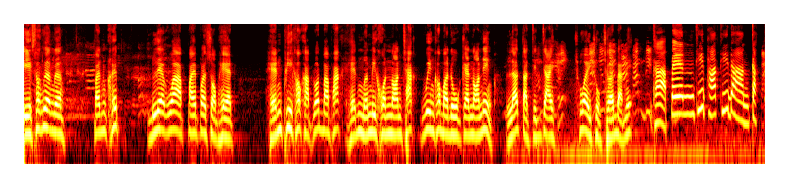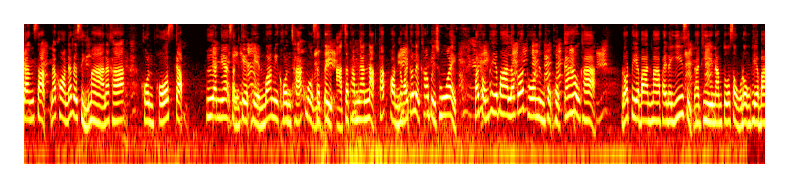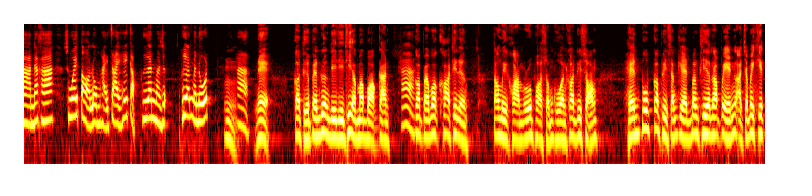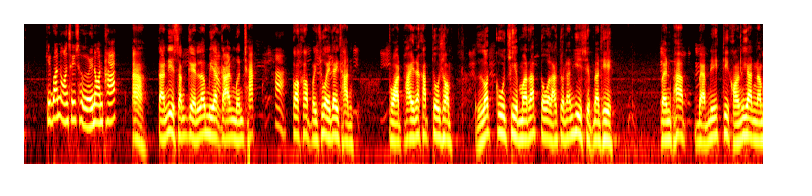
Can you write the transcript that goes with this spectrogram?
อีกสักเรื่องหนึ่งเป็นคลิปเรียกว่าไปประสบเหตุ เห็นพี่เขาขับรถมาพัก เห็นเหมือนมีคนนอนชัก วิ่งเข้ามาดูแกนอนนิ่ง แล้วตัดสินใจช่วยฉุกเฉินแบบนี้ ค่ะ เป็นที่พักที่ด่านกักกันสัตว์นครราชสีมานะคะ คนโพสต์กับเพื่อนเนี่ยสังเกตเห็นว่ามีคนชักหมดสติ อาจจะทำงานหนักพักผ่อนน้อยก็เลยเข้าไปช่วยปฐมพยาบาลแล้วก็โทร 1669 ค่ะ รถพยาบาลมาภายใน 20 นาทีนำตัวส่งโรงพยาบาลนะคะ ช่วยต่อลมหายใจให้กับเพื่อนมาเพื่อนมนุษย์ค่ะ นี่ก็ถือเป็นเรื่องดีๆ ที่เอามาบอกกัน ค่ะ ก็แปลว่าข้อที่หนึ่งต้องมีความรู้พอสมควรข้อที่สองเห็นปุ๊บก็ผิดสังเกตบางทีเราไปเห็นอาจจะไม่คิด คิดว่านอนเฉยๆ นอนพักอ่าแต่นี่สังเกตแล้วมีอาการเหมือนชัก ค่ะ ก็เข้าไปช่วยได้ทัน ปลอดภัยนะครับทุกผู้ชม รถกู้ชีพมารับตัวหลังจากนั้น 20 นาที เป็นภาพแบบนี้ที่ขออนุญาตนำ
